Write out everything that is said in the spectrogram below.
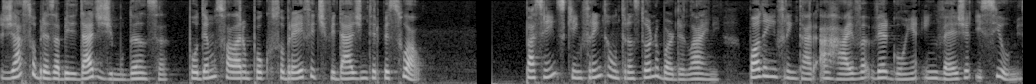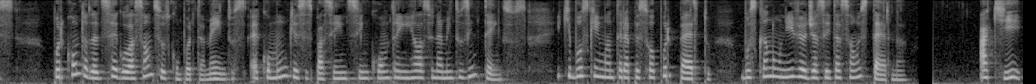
Já sobre as habilidades de mudança, podemos falar um pouco sobre a efetividade interpessoal. Pacientes que enfrentam o transtorno borderline podem enfrentar a raiva, vergonha, inveja e ciúmes. Por conta da desregulação de seus comportamentos, é comum que esses pacientes se encontrem em relacionamentos intensos e que busquem manter a pessoa por perto, buscando um nível de aceitação externa. Aqui,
